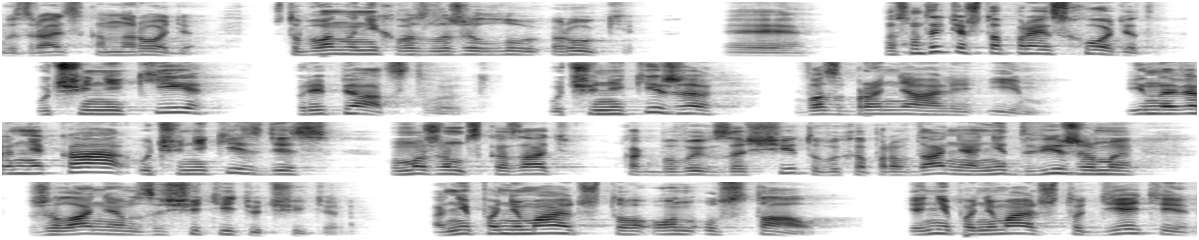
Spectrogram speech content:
в израильском народе, чтобы он на них возложил руки. Э, но смотрите, что происходит. Ученики препятствуют. Ученики же возбраняли им. И наверняка ученики здесь, мы можем сказать, как бы в их защиту, в их оправдание, они движимы желанием защитить учителя. Они понимают, что он устал. И они понимают, что дети,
